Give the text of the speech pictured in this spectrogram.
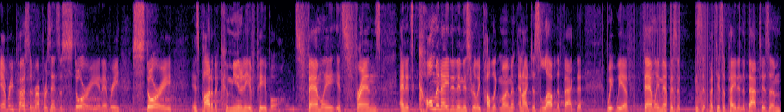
every person represents a story, and every story is part of a community of people. It's family, it's friends, and it's culminated in this really public moment. And I just love the fact that we, we have family members and friends that participate in the baptism,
